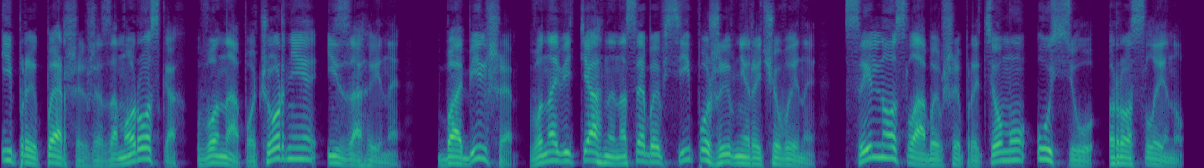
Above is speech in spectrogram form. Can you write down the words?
і при перших же заморозках вона почорніє і загине. Ба більше вона відтягне на себе всі поживні речовини, сильно ослабивши при цьому усю рослину.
